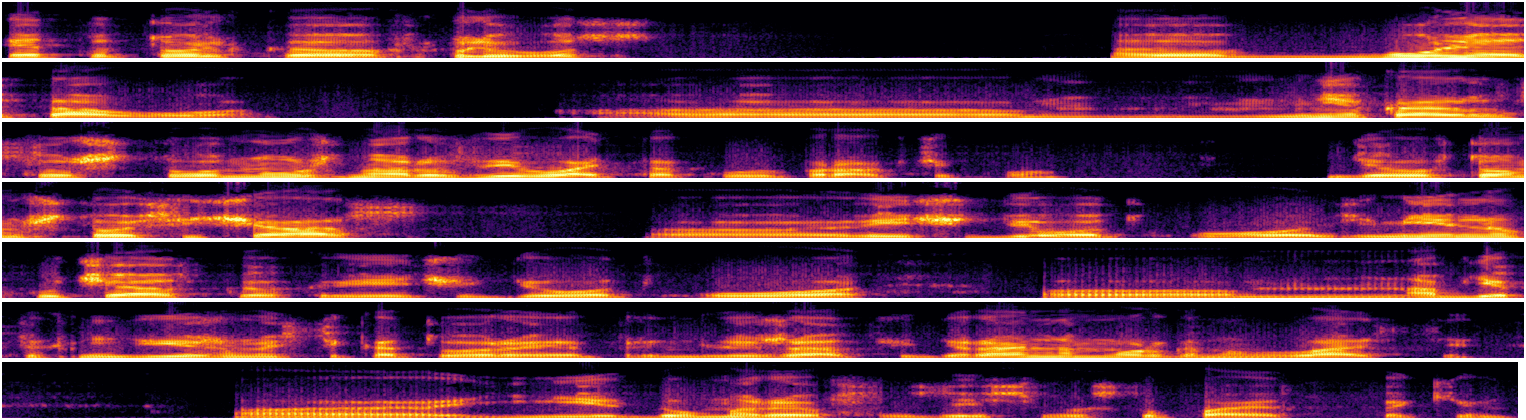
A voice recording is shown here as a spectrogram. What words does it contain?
это только в плюс. Э, более того, э, мне кажется, что нужно развивать такую практику. Дело в том, что сейчас речь идет о земельных участках, речь идет о э, объектах недвижимости, которые принадлежат федеральным органам власти, э, и Дом РФ здесь выступает таким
